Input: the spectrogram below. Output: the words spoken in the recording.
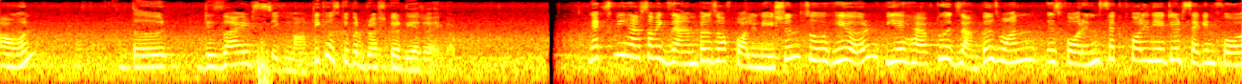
on the desired stigma ठीक है उसके ऊपर ब्रश कर दिया जाएगा Next we have some examples of pollination. So here we have two examples. One is for insect pollinated, second for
